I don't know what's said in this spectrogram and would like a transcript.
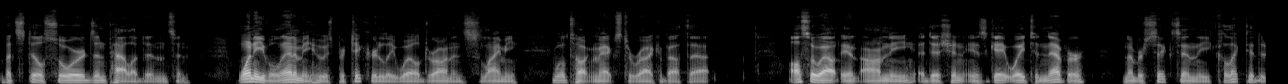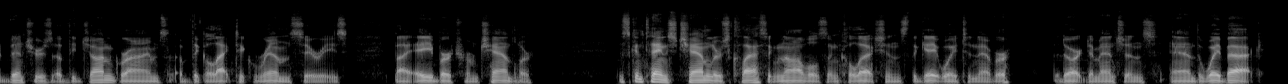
but still swords and paladins, and one evil enemy who is particularly well drawn and slimy. We'll talk next to Ryk about that. Also out in Omni edition is Gateway to Never, number six in the Collected Adventures of the John Grimes of the Galactic Rim series by A. Bertram Chandler. This contains Chandler's classic novels and collections, The Gateway to Never, The Dark Dimensions, and The Way Back.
